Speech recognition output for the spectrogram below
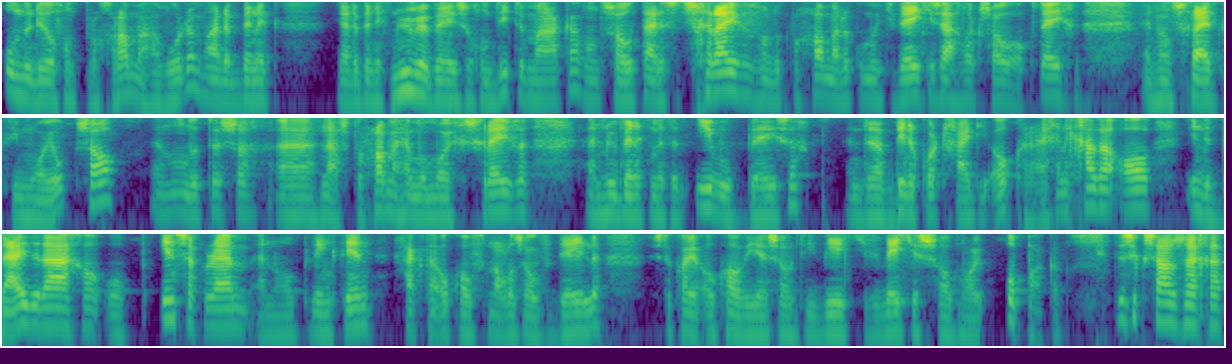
onderdeel van het programma worden. Maar daar ben ik ja, daar ben ik nu mee bezig om die te maken. Want zo tijdens het schrijven van het programma, dan kom ik die weetjes eigenlijk zo ook tegen. En dan schrijf ik die mooi op zo. En ondertussen uh, nou, is het programma helemaal mooi geschreven. En nu ben ik met een e-book bezig. En binnenkort ga je die ook krijgen. En ik ga daar al in de bijdragen op Instagram en op LinkedIn. Ga ik daar ook al van alles over delen. Dus dan kan je ook alweer zo die weetjes, weetjes zo mooi oppakken. Dus ik zou zeggen,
